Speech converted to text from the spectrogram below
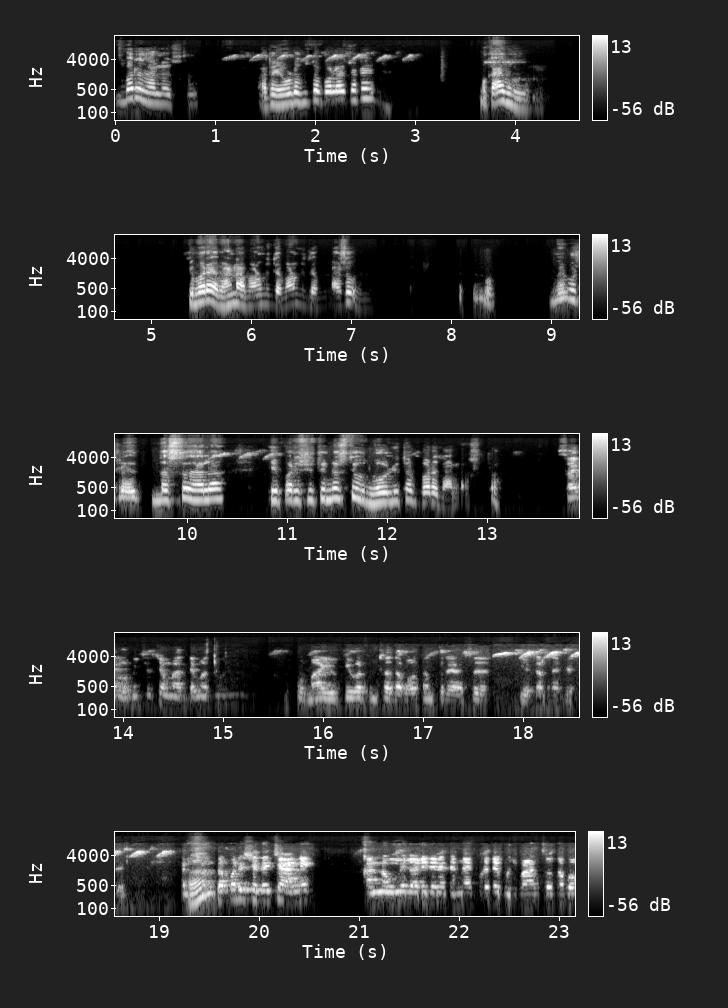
बरं झालं असतं. आता एवढं सुद्धा बोलायचं नाही. मग काय बोलू? की बरं आहे भांडा भांडू द्या भांडू द्या असं. मग मी म्हटलं नसतं झालं ही परिस्थिती नसती उद्भवली तर बरं झालं असतं. साहेब ओबीसीच्या माध्यमातून महायुतीवर तुमचा दबाव तंत्र असं हे करण्यात येते पण हा? लोकांना उमेदवारी देण्यात त्यांना पुढे ते भुजबळांचं दबाव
